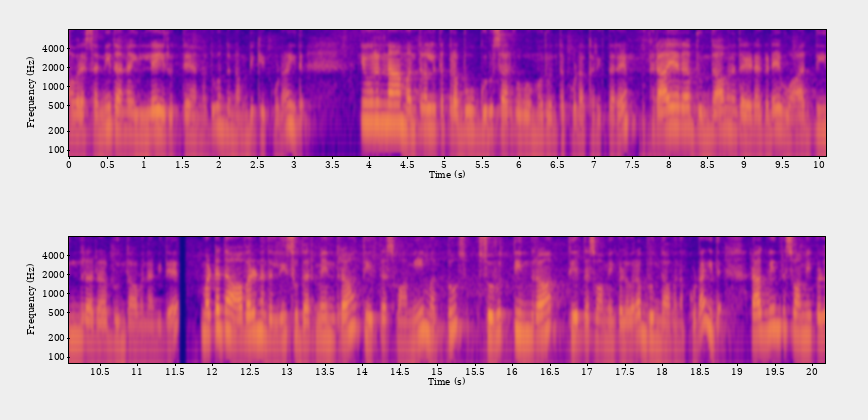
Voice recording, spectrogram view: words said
ಅವರ ಸನ್ನಿಧಾನ ಇಲ್ಲೇ ಇರುತ್ತೆ ಅನ್ನೋದು ಒಂದು ನಂಬಿಕೆ ಕೂಡ ಇದೆ. ಇವರನ್ನ ಮಂತ್ರಾಲಯದ ಪ್ರಭು, ಗುರು ಸಾರ್ವಭೌಮರು ಅಂತ ಕೂಡ ಕರೀತಾರೆ. ರಾಯರ ಬೃಂದಾವನದ ಎಡಗಡೆ ವಾದೀಂದ್ರರ ಬೃಂದಾವನವಿದೆ. ಮಠದ ಆವರಣದಲ್ಲಿ ಸುಧರ್ಮೇಂದ್ರ ತೀರ್ಥಸ್ವಾಮಿ ಮತ್ತು ಸುರುತೀಂದ್ರ ತೀರ್ಥಸ್ವಾಮಿಗಳವರ ಬೃಂದಾವನ ಕೂಡ ಇದೆ. ರಾಘವೇಂದ್ರ ಸ್ವಾಮಿಗಳ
